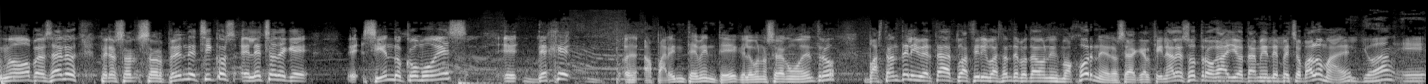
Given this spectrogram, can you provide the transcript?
No, pero, ¿sabes lo- pero sor- sorprende, chicos, el hecho de que, eh, siendo como es, eh, deje, eh, aparentemente, eh, que luego no se vea como dentro, bastante libertad de actuación y bastante protagonismo a Horner. O sea, que al final es otro gallo también de pecho paloma, ¿eh? Y Joan, eh,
